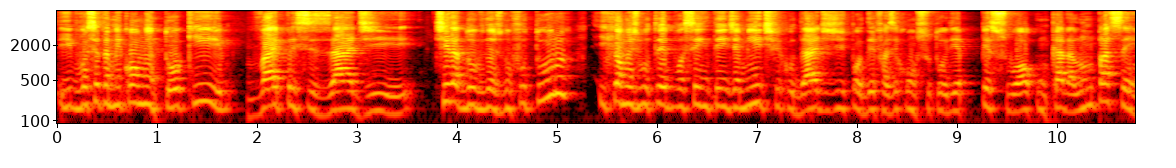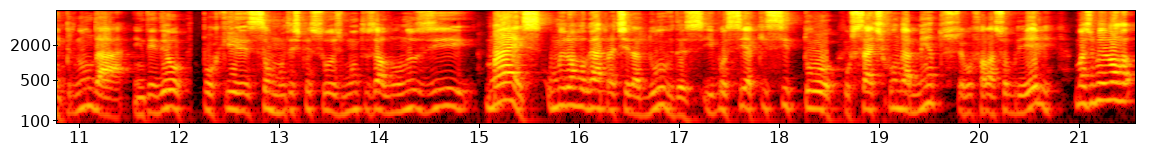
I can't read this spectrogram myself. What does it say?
e você também comentou que vai precisar de tira dúvidas no futuro e que ao mesmo tempo você entende a minha dificuldade de poder fazer consultoria pessoal com cada aluno para sempre. Não dá, entendeu? Porque são muitas pessoas, muitos alunos e. Mas o melhor lugar para tirar dúvidas, e você aqui citou o site Fundamentos, eu vou falar sobre ele, mas o melhor,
